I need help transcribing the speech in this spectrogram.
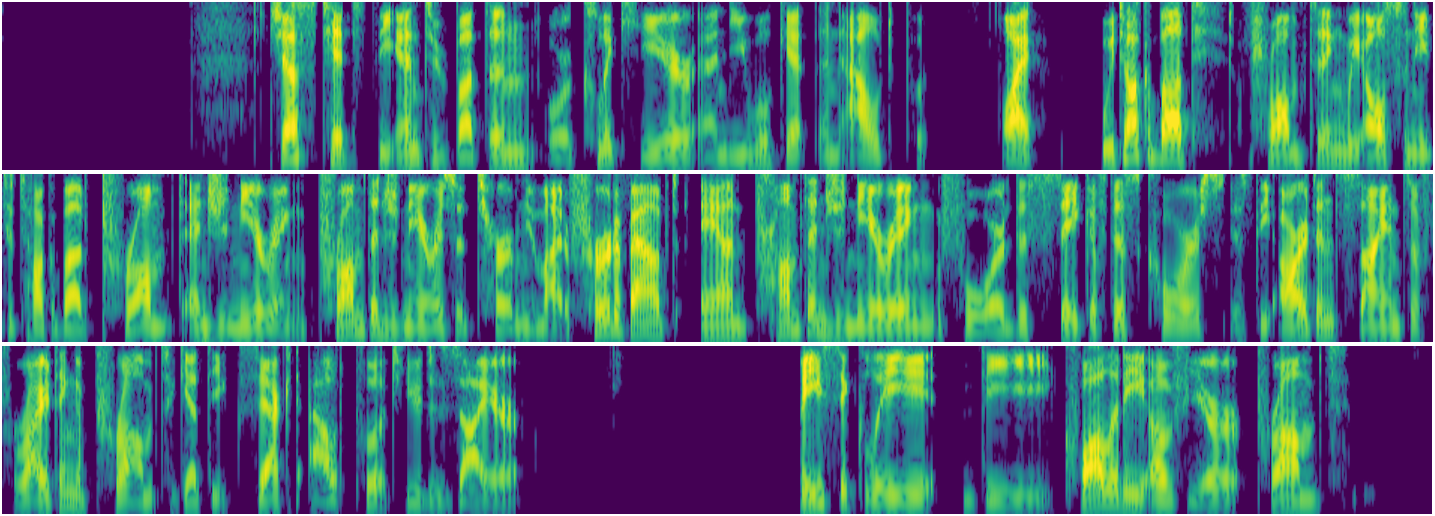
Just hit the enter button or click here and you will get an output. All right. We talk about prompting, we also need to talk about prompt engineering. Prompt engineer is a term you might have heard about, and prompt engineering, for the sake of this course, is the art and science of writing a prompt to get the exact output you desire. Basically, the quality of your prompt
